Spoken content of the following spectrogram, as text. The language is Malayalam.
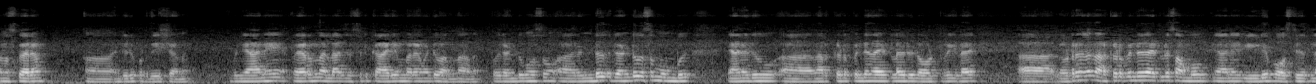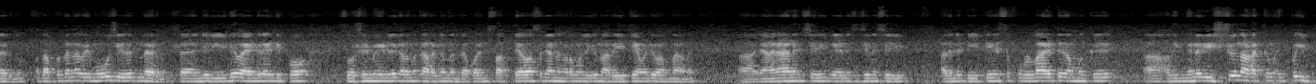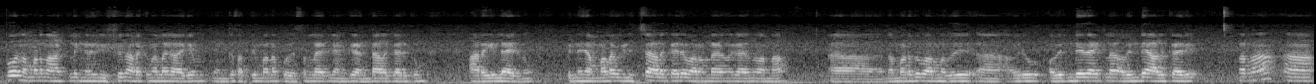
നമസ്കാരം. എന്റെ ഒരു പ്രതീക്ഷയാണ്. അപ്പം ഞാൻ വേറെ ഒന്നല്ല ജസ്റ്റ് ഒരു കാര്യം പറയാൻ വേണ്ടി വന്നതാണ്. ഇപ്പോൾ രണ്ട് മാസം രണ്ട് രണ്ട് ദിവസം മുമ്പ് ഞാനൊരു നറുക്കെടുപ്പിന്റെതായിട്ടുള്ള ഒരു ലോട്ടറിയുടെ ലോട്ടറി അല്ല നറുക്കെടുപ്പിന്റെതായിട്ടുള്ള സംഭവം ഞാൻ വീഡിയോ പോസ്റ്റ് ചെയ്തിട്ടുണ്ടായിരുന്നു. അത് അപ്പോൾ തന്നെ റിമൂവ് ചെയ്തിട്ടുണ്ടായിരുന്നു. പക്ഷേ അതിന്റെ വീഡിയോ ഭയങ്കരമായിട്ട് ഇപ്പോൾ സോഷ്യൽ മീഡിയയിൽ കിടന്ന് കറങ്ങുന്നുണ്ട്. അപ്പോൾ അതിന്റെ സത്യാവസ്ഥ ഞാൻ നിങ്ങളുടെ മുന്നിലേക്ക് ഒന്ന് അറിയിക്കാൻ വേണ്ടി വന്നതാണ്. ഞാനാണെങ്കിലും ശരി രേണുചേച്ചിനും ശരി. അതിന്റെ ഡീറ്റെയിൽസ് ഫുള്ളായിട്ട് നമുക്ക് അതിങ്ങനെ ഒരു ഇഷ്യൂ നടക്കുന്ന ഇപ്പൊ ഇപ്പോ നമ്മുടെ നാട്ടിൽ ഇങ്ങനെ ഒരു ഇഷ്യൂ നടക്കുന്നുള്ള കാര്യം ഞങ്ങൾക്ക് സത്യം പറഞ്ഞാൽ പേഴ്സണലായിട്ട് ഞങ്ങൾക്ക് രണ്ടാൾക്കാർക്കും അറിയില്ലായിരുന്നു. പിന്നെ നമ്മളെ വിളിച്ച ആൾക്കാർ പറഞ്ഞിട്ടുണ്ടായിരുന്ന കാര്യം എന്ന് പറഞ്ഞാൽ നമ്മുടെ പറഞ്ഞത് ഒരു അവരിന്റെതായിട്ടുള്ള അവരിന്റെ ആൾക്കാർ പറഞ്ഞാൽ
